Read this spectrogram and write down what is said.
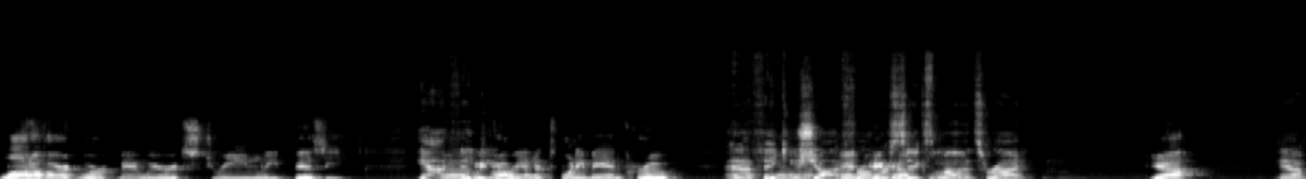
A lot of hard work, man. We were extremely busy. yeah i Uh, we you, probably had a 20 man crew. and i think you uh, shot for over pick up- six months right Yeah. yeah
